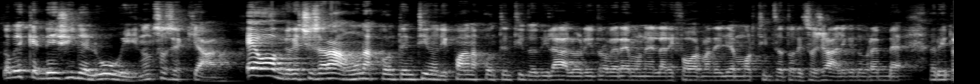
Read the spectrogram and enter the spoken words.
dopodiché decide lui, non so se è chiaro. È ovvio che ci sarà un accontentino di qua, un accontentino di là, lo ritroveremo nella riforma degli ammortizzatori sociali che dovrebbe riprendere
